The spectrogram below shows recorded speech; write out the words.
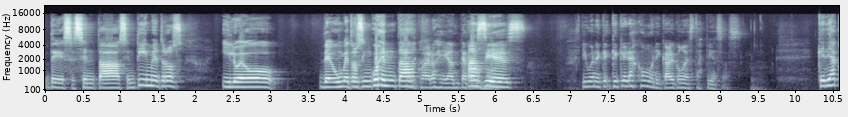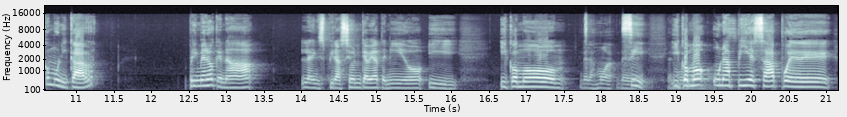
de 60 centímetros y luego de un metro cincuenta. El cuadro gigante rojo. Así es. Y bueno, ¿qué, qué querías comunicar con estas piezas? Quería comunicar, primero que nada, la inspiración que había tenido y, y cómo De las modas. sí, y cómo una pieza puede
